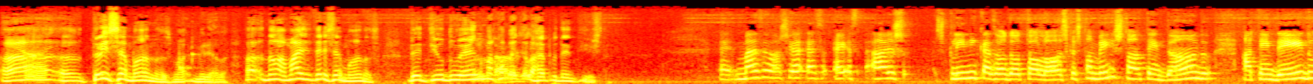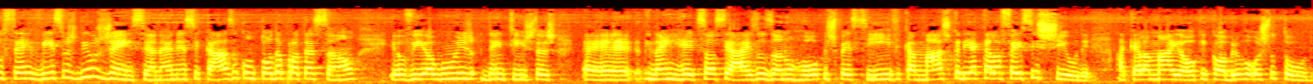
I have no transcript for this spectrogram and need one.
há, três semanas, Mirella. Ah, não, há mais de três semanas. Dentinho doendo, mas como é que ela vai para o dentista? É, mas eu acho que as, as, as clínicas odontológicas também estão atendendo, atendendo serviços de urgência, né? Nesse caso, com toda a proteção. Eu vi alguns dentistas é, nas redes sociais usando roupa específica, máscara e aquela face shield, aquela maior que cobre o rosto todo.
